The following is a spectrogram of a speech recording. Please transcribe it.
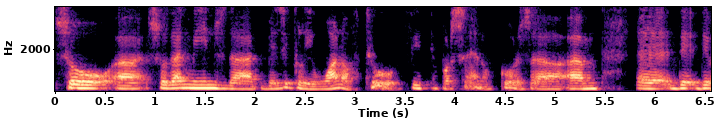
So, uh, so that means that basically one of two, 50%, of course, uh, um, uh, they, they,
